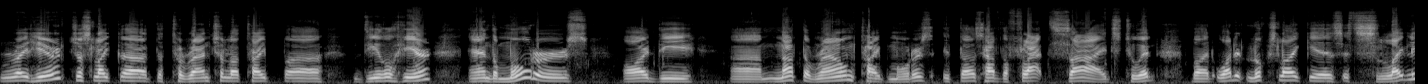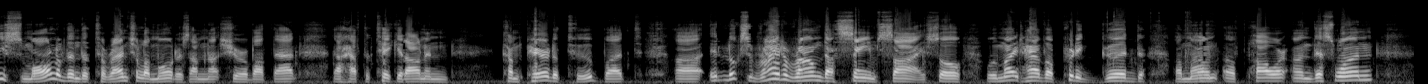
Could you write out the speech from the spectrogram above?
right here just like uh, the tarantula type uh, deal here. And the motors are the um, not the round type motors. It does have the flat sides to it but what it looks like is it's slightly smaller than the tarantula motors. I'm not sure about that. I have to take it out and compare the two but uh, it looks right around that same size. So we might have a pretty good amount of power on this one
